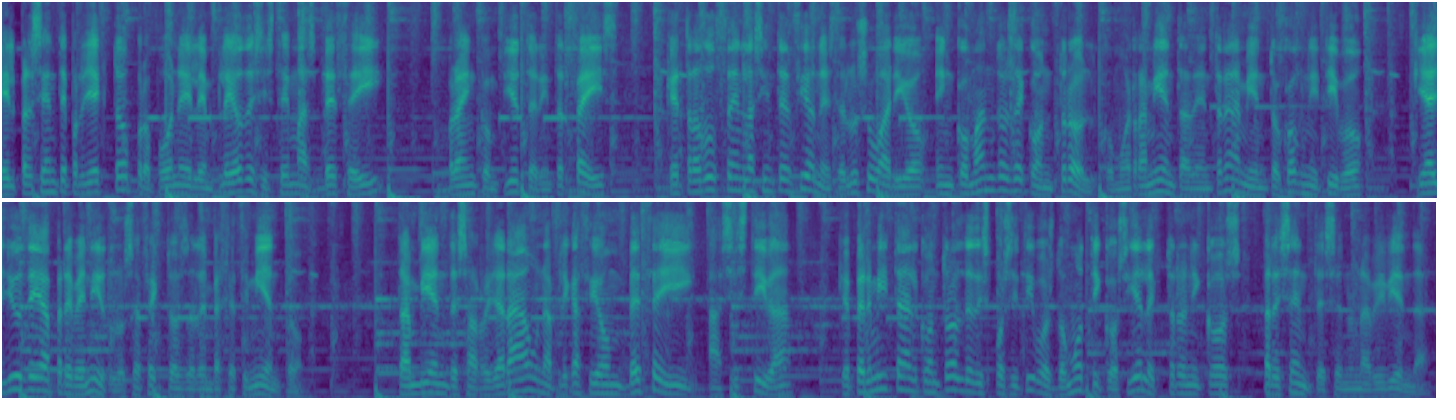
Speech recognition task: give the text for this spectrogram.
El presente proyecto propone el empleo de sistemas BCI, Brain Computer Interface, que traducen las intenciones del usuario en comandos de control como herramienta de entrenamiento cognitivo que ayude a prevenir los efectos del envejecimiento. También desarrollará una aplicación BCI asistiva que permita el control de dispositivos domóticos y electrónicos presentes en una vivienda.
